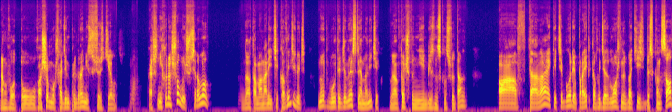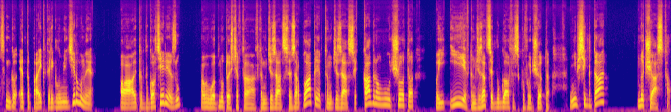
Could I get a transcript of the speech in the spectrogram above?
вот, то вообще может один программист все сделать. Конечно, нехорошо, лучше все равно да, там аналитика выделить, но это будет 1С и аналитик, да, точно не бизнес-консультант. А вторая категория проектов, где можно обойтись без консалтинга, это проекты регламентированные, а это бухгалтерия, зуб, вот, ну, то есть это автоматизация зарплаты, автоматизация кадрового учета и автоматизация бухгалтерского учета. Не всегда, но часто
